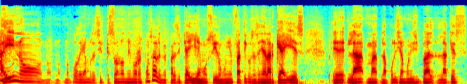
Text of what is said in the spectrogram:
ahí no, no, no, podríamos decir que son los mismos responsables. Me parece que ahí hemos sido muy enfáticos en señalar que ahí es eh, la, la policía municipal la que es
